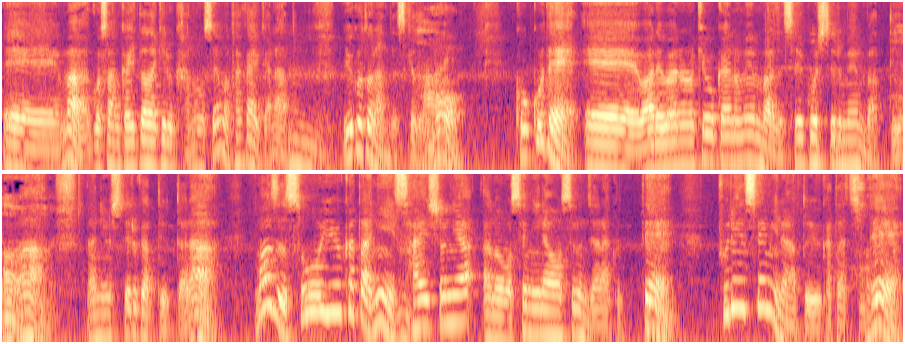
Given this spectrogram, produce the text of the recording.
えー、まあ、ご参加いただける可能性も高いかなということなんですけども。はい。ここで、えー、我々の協会のメンバーで成功しているメンバーっていうのは何をしてるかって言ったら、まずそういう方に最初にあのセミナーをするんじゃなくって、プレセミナーという形で、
